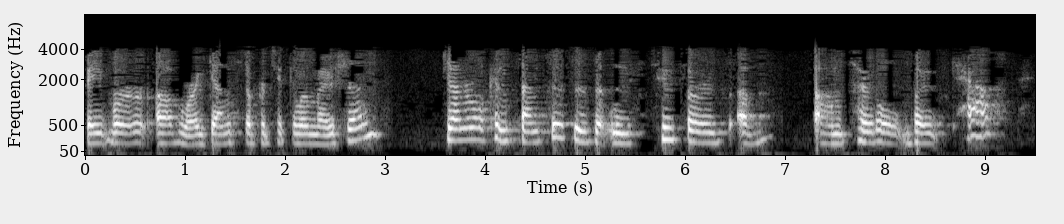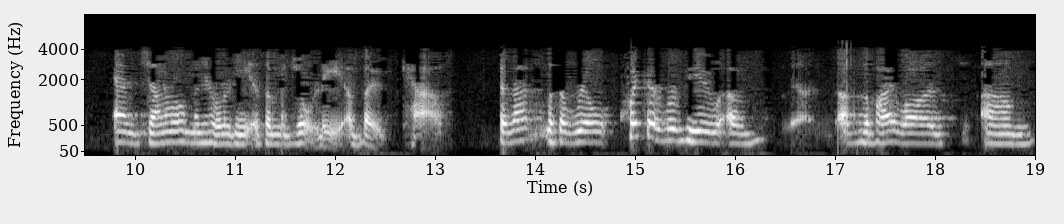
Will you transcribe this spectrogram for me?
favor of or against a particular motion. General consensus is at least two-thirds of um, total votes cast, and general majority is a majority of votes cast. So that was a real quick overview of, of the bylaws, um,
